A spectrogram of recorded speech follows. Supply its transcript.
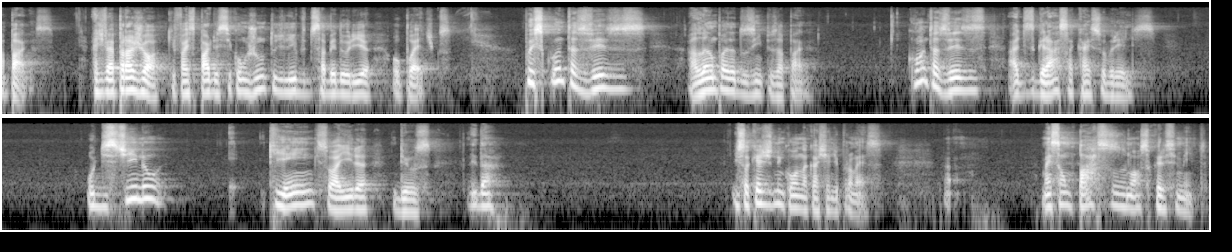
apaga-se. A gente vai para Jó, que faz parte desse conjunto de livros de sabedoria ou poéticos. Pois quantas vezes a lâmpada dos ímpios apaga? Quantas vezes a desgraça cai sobre eles? O destino que em sua ira Deus lhe dá. Isso aqui a gente não encontra na caixinha de promessa. Mas são passos do nosso crescimento.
